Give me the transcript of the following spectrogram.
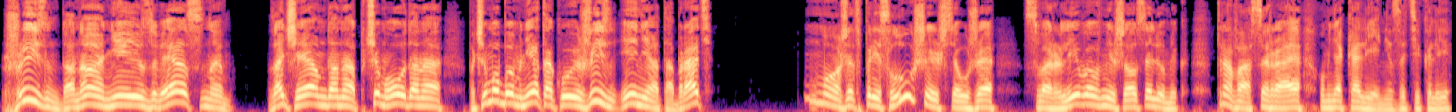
Жизнь дана неизвестным. Зачем дана? Почему дана? Почему бы мне такую жизнь и не отобрать?» «Может, прислушаешься уже?» — сварливо вмешался Люмик. «Трава сырая, у меня колени затекли.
